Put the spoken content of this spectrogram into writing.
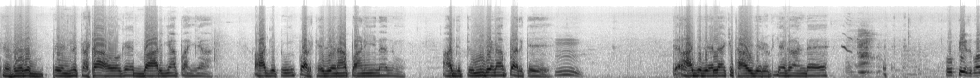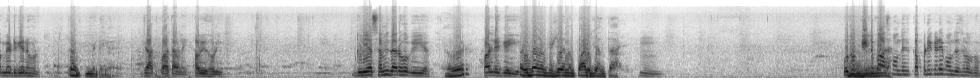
ਤੇ ਫਿਰ ਪਿੰਡ ਇਕੱਠਾ ਹੋ ਕੇ ਬਾਰੀਆਂ ਪਾਈਆਂ। ਅੱਜ ਤੂੰ ਭਰ ਕੇ ਦੇਣਾ ਪਾਣੀ ਇਹਨਾਂ ਨੂੰ। ਅੱਜ ਤੂੰ ਦੇਣਾ ਭਰ ਕੇ। ਹੂੰ। ਤੇ ਅੱਜ ਦੇ ਲੈ ਕੇ ਥਾਈ ਦੇ ਰੋਟੀਆਂ ਖਾਣ ਦਾ ਉਹ ਭੇਦਭਾਵ ਮਿਟ ਗਏ ਨੇ ਹੁਣ। ਤਾਂ ਮਿਟ ਗਏ। ਜਾਤ ਪਾਤ ਵਾਲੇ ਹੌਲੀ ਹੌਲੀ। ਦੁਨੀਆ ਸਮਝਦਾਰ ਹੋ ਗਈ ਹੈ ਹੋਰ? ਪੜ੍ਹ ਲਿਖ ਗਈ ਹੈ ਇਦਾਂ ਪਿਛੇ ਨੂੰ ਪੜ ਜਾਂਦਾ ਹੈ। ਹੂੰ। ਉਦੋਂ ਕੀ ਲਿਬਾਸ ਪਾਉਂਦੇ ਸੀ ਕੱਪੜੇ ਕਿਹੜੇ ਪਾਉਂਦੇ ਸਨ ਉਦੋਂ?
